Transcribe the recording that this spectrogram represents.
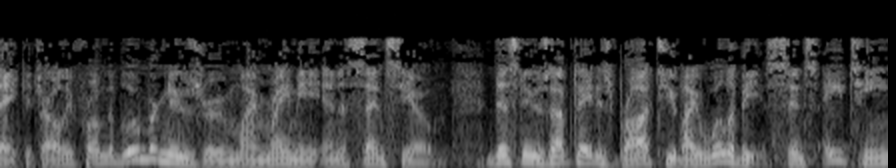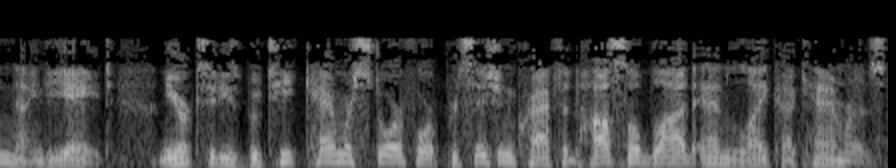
Thank you, Charlie. From the Bloomberg Newsroom, I'm Ramy Inocencio. This news update is brought to you by Willoughby's since 1898. New York City's boutique camera store for precision-crafted Hasselblad and Leica cameras,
